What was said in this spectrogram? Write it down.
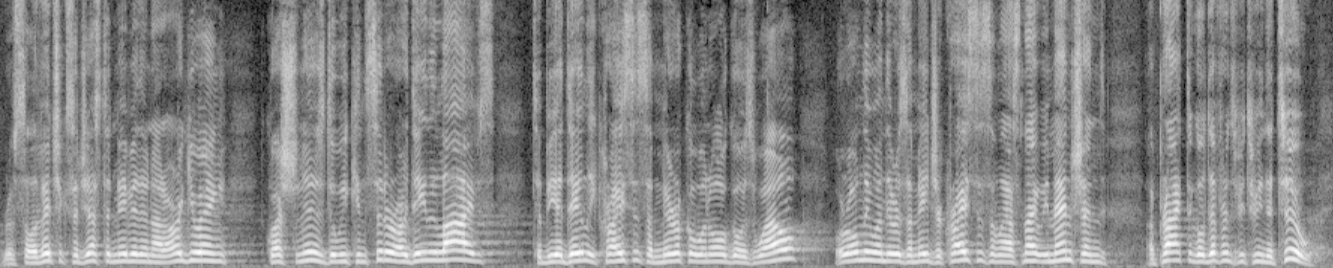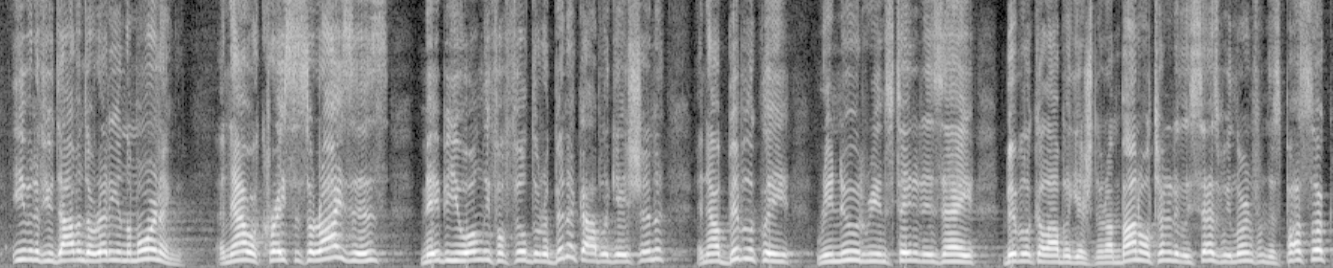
Rav Soloveitchik suggested maybe they're not arguing. The question is, do we consider our daily lives to be a daily crisis, a miracle when all goes well, or only when there is a major crisis? And last night we mentioned a practical difference between the two even if you davened already in the morning, and now a crisis arises, maybe you only fulfilled the rabbinic obligation, and now biblically renewed, reinstated is a biblical obligation. The Ramban alternatively says we learn from this pasuk,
